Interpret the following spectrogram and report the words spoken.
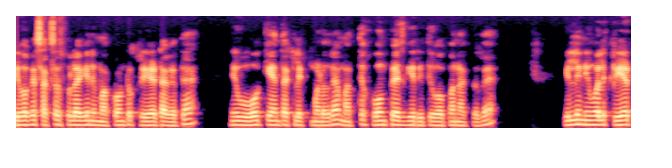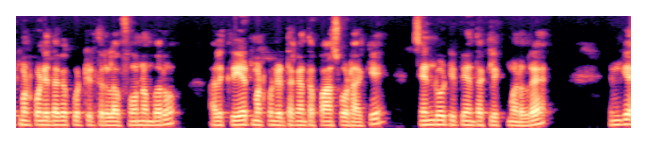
ಇವಾಗ ಸಕ್ಸಸ್ಫುಲ್ ಆಗಿ ನಿಮ್ಮ ಅಕೌಂಟು ಕ್ರಿಯೇಟ್ ಆಗುತ್ತೆ. ನೀವು ಓಕೆ ಅಂತ ಕ್ಲಿಕ್ ಮಾಡಿದ್ರೆ ಮತ್ತೆ ಹೋಮ್ ಪೇಜ್ಗೆ ಈ ರೀತಿ ಓಪನ್ ಆಗ್ತದೆ. ಇಲ್ಲಿ ನೀವು ಅಲ್ಲಿ ಕ್ರಿಯೇಟ್ ಮಾಡ್ಕೊಂಡಿದ್ದಾಗ ಕೊಟ್ಟಿರ್ತೀರಲ್ಲ ಫೋನ್ ನಂಬರು ಅಲ್ಲಿ ಕ್ರಿಯೇಟ್ ಮಾಡ್ಕೊಂಡಿರ್ತಕ್ಕಂಥ ಪಾಸ್ವರ್ಡ್ ಹಾಕಿ ಸೆಂಡ್ ಒ ಟಿ ಪಿ ಅಂತ ಕ್ಲಿಕ್ ಮಾಡಿದ್ರೆ ನಿಮಗೆ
